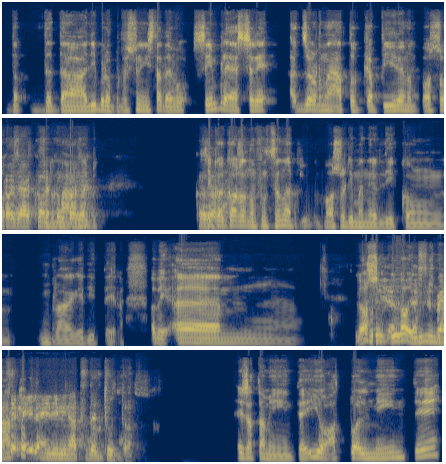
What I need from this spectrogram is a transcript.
da, da, libero professionista devo sempre essere aggiornato, capire, non posso cosa, fermarmi. Cosa, cosa Se qualcosa non funziona più, non posso rimanere lì con in braghe di tela. Vabbè, um, L'ho, Quindi, l'ho eliminato. L'hai eliminato del tutto. Esattamente. Io attualmente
